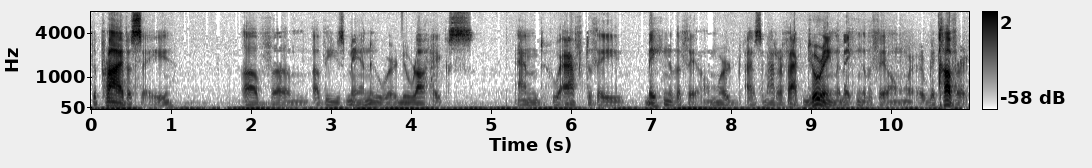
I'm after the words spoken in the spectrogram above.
the privacy of um, of these men who were neurotics and who, after the making of the film, or as a matter of fact, during the making of the film, were recovered.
